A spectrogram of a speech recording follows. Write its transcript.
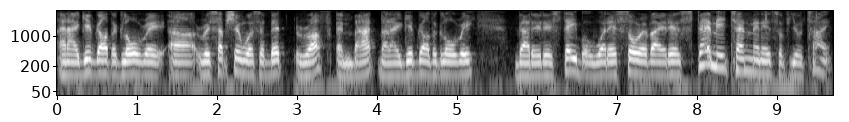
And I give God the glory. Uh, reception was a bit rough and bad, but I give God the glory that it is stable, whatever it is. Spare me 10 minutes of your time.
